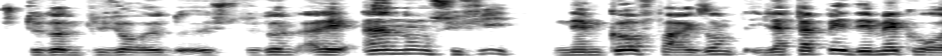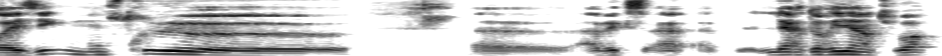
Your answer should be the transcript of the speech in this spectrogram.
je te donne plusieurs. je te donne, allez, un nom suffit. Nemkov, par exemple, il a tapé des mecs au Rising monstrueux avec l'air de rien, tu vois.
